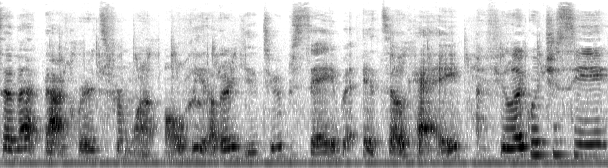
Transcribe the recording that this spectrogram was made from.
said that backwards from what all the other YouTubes say, but it's okay. If you like what you see,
